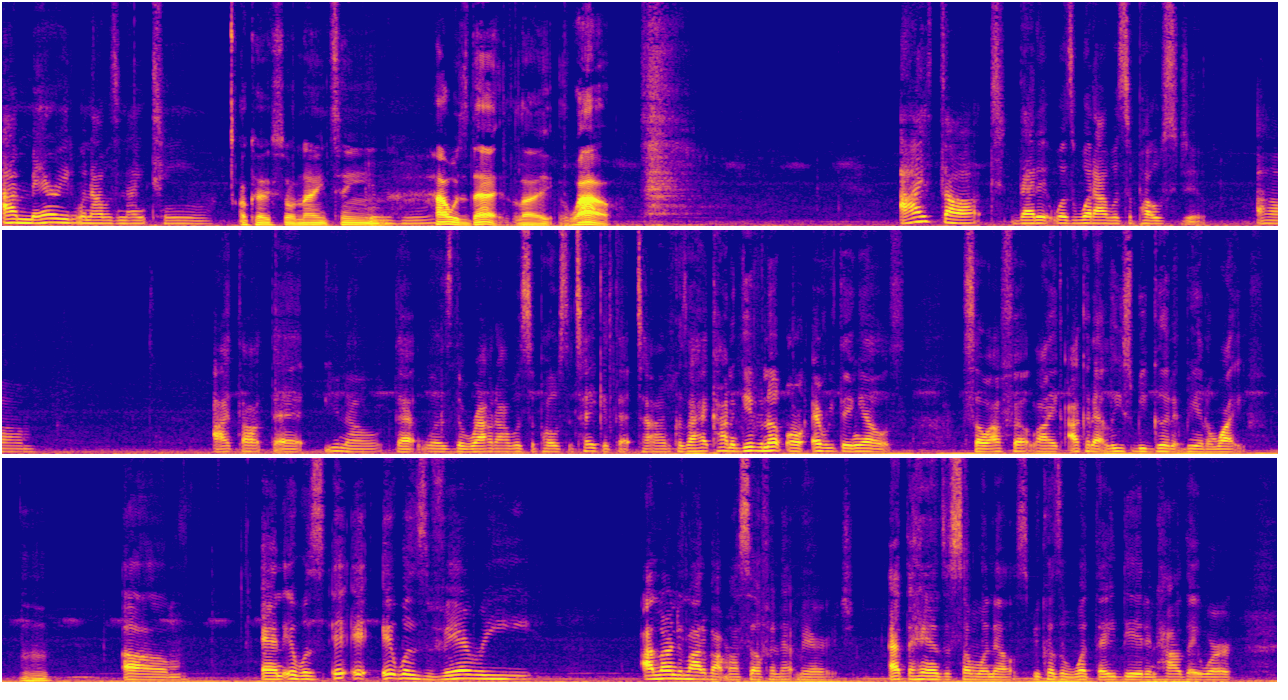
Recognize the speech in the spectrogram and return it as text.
I married when I was 19. Okay, so 19. Mm-hmm. How was that? Like, wow. I thought that it was what I was supposed to do. Um, I thought that, you know, that was the route I was supposed to take at that time because I had kind of given up on everything else. So I felt like I could at least be good at being a wife. Mhm. Um, and it was it, it, it was very I learned a lot about myself in that marriage at the hands of someone else because of what they did and how they were.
